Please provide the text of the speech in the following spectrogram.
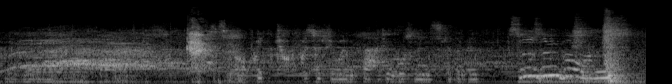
picture of Susan Bones.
